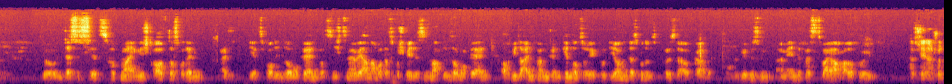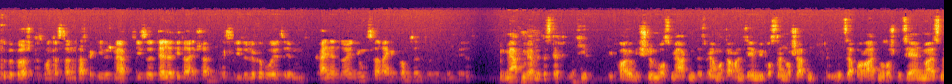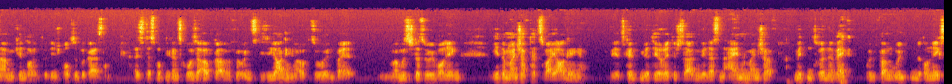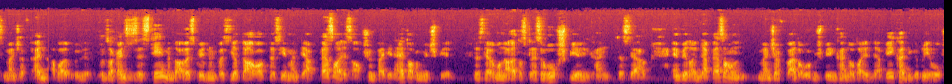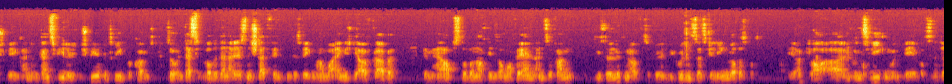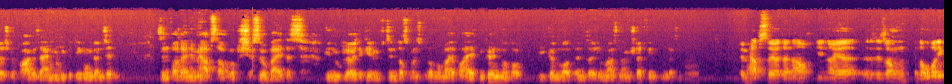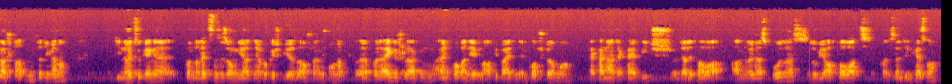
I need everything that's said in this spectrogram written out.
Und das ist jetzt, hoffen wir eigentlich drauf, dass wir dann, also jetzt vor den Sommerferien wird es nichts mehr werden, aber dass wir spätestens nach den Sommerferien auch wieder anfangen können, Kinder zu rekrutieren und das wird unsere größte Aufgabe. Wir müssen am Ende fast zwei Jahre aufholen das steht dann schon zu befürchten, dass man das dann perspektivisch merkt. Diese Delle, die da entstanden ist, diese Lücke, wo jetzt eben keine neuen Jungs da reingekommen sind. Merken werden wir das definitiv. Die Frage, wie schlimm wir es merken, das werden wir daran sehen, wie wir es dann noch schaffen, mit separaten oder speziellen Maßnahmen Kinder für den Sport zu begeistern. Also das wird eine ganz große Aufgabe für uns, diese Jahrgänge aufzuholen, weil man muss sich das so überlegen, jede Mannschaft hat zwei Jahrgänge. Jetzt könnten wir theoretisch sagen, wir lassen eine Mannschaft mittendrin weg und fangen unten mit der nächsten Mannschaft an. Aber unser ganzes System in der Ausbildung basiert darauf, dass jemand, der besser ist, auch schon bei den Älteren mitspielt. Dass der immer eine Altersklasse hochspielen kann. Dass der entweder in der besseren Mannschaft weiter oben spielen kann oder in der B-Kategorie hochspielen kann und ganz viele Spielbetrieb bekommt. So, und das würde dann alles nicht stattfinden. Deswegen haben wir eigentlich die Aufgabe, im Herbst oder nach den Sommerferien anzufangen, diese Lücken aufzufüllen. Wie gut uns das gelingen wird, das wird ja klar an uns liegen und B wird es natürlich eine Frage sein, wie die Bedingungen dann sind. Sind wir dann im Herbst auch wirklich so weit, dass genug Leute geimpft sind, dass wir uns wieder normal verhalten können oder wie können wir denn solche Maßnahmen stattfinden lassen? Im Herbst soll ja dann auch die neue Saison in der Oberliga starten für die Männer. Die Neuzugänge von der letzten Saison, die hatten ja wirklich, wie ihr es auch schon angesprochen habt, äh, voll eingeschlagen. Allen voran eben auch die beiden Importstürmer der Kanadier Kyle Beach und der Litauer Arnoldas Bosas, sowie auch Torwart Konstantin Kessler.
